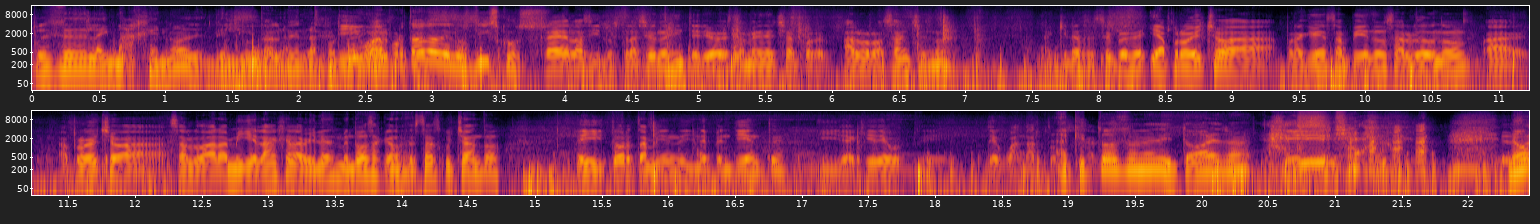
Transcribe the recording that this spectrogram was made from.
pues esa es la imagen, ¿no? Del libro. Totalmente. La, portada. Igual, la portada de los discos. Trae las ilustraciones interiores, también hechas por Álvaro Sánchez, ¿no? Aquí las estoy presentando. Y aprovecho a, por aquí me están pidiendo un saludo, ¿no? aprovecho a saludar a Miguel Ángel Avilés Mendoza, que nos está escuchando, editor también de Independiente y de aquí de, de, Guanatos. Aquí todos son editores, ¿no? Sí. no,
